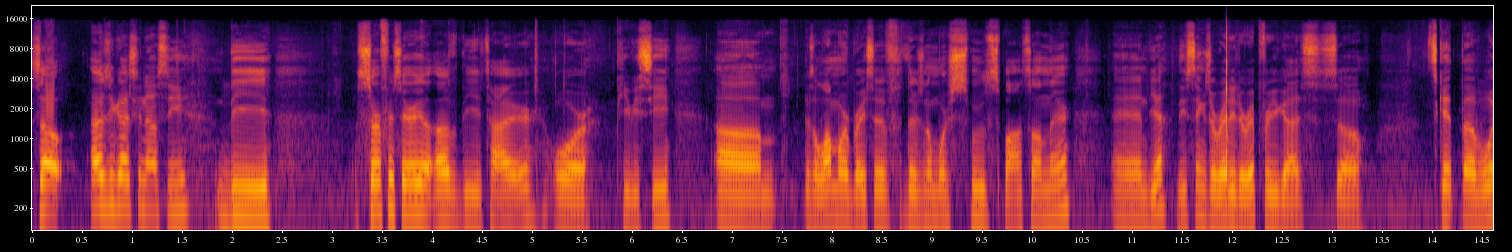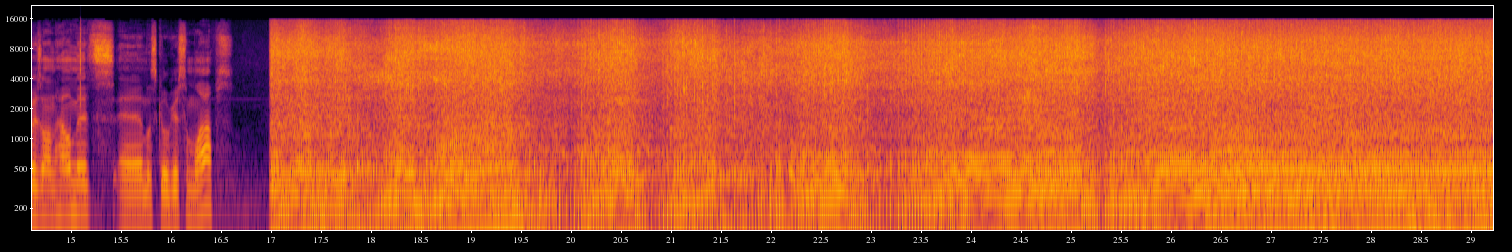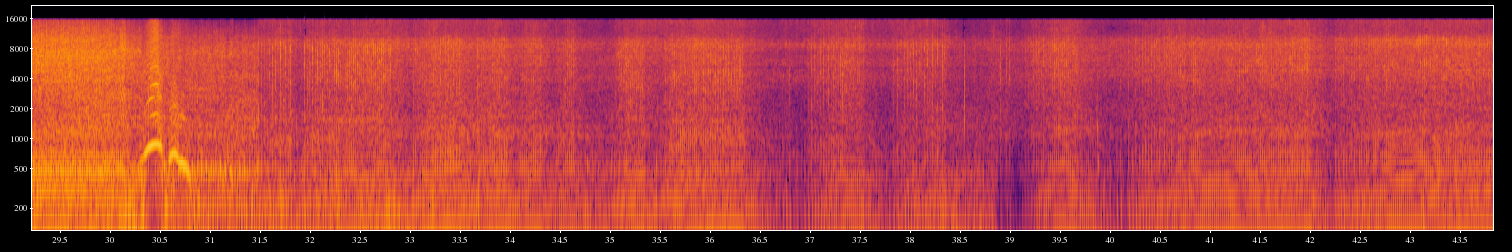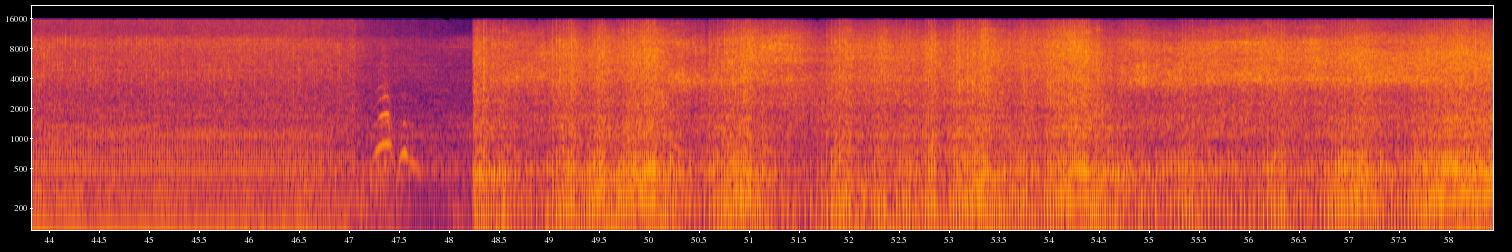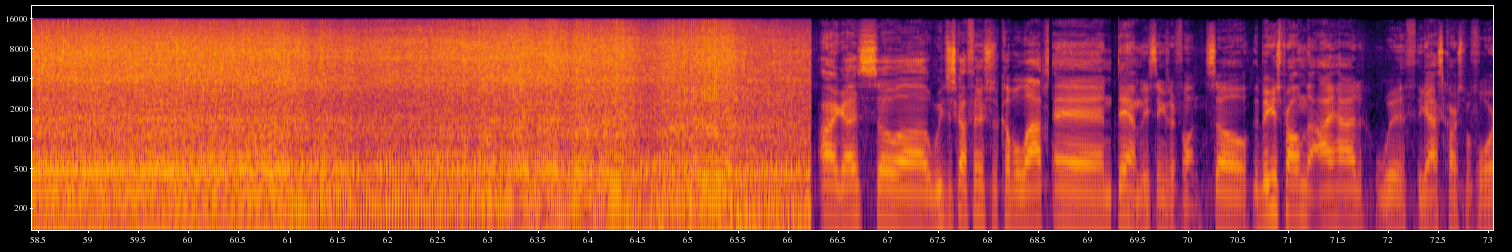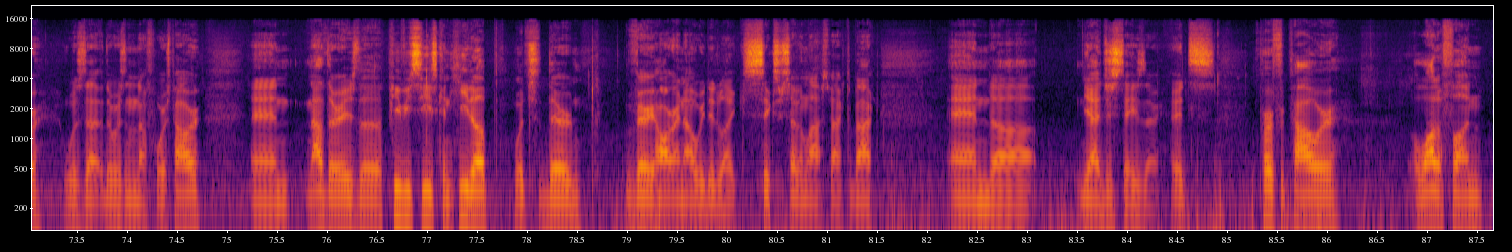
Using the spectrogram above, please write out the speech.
So as you guys can now see, the surface area of the tire or PVC um, is a lot more abrasive. There's no more smooth spots on there. And yeah, these things are ready to rip for you guys. So let's get the boys on helmets and let's go get some laps. All right, guys, so uh, we just got finished with a couple laps and damn, these things are fun. So the biggest problem that I had with the gas cars before was that there wasn't enough horsepower. And now there is, the PVCs can heat up, which they're very hot right now. We did like six or seven laps back to back. And uh, yeah, it just stays there. It's perfect power, a lot of fun.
